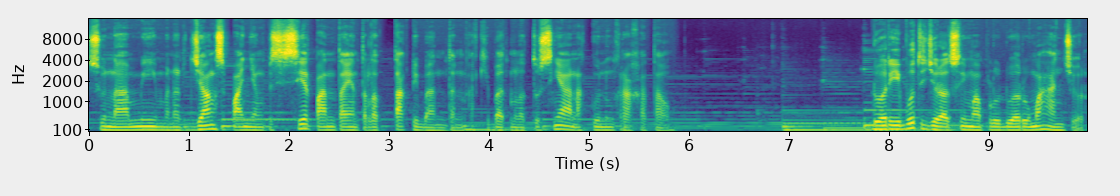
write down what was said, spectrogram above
Tsunami menerjang sepanjang pesisir pantai yang terletak di Banten akibat meletusnya anak gunung Krakatau. 2.752 rumah hancur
